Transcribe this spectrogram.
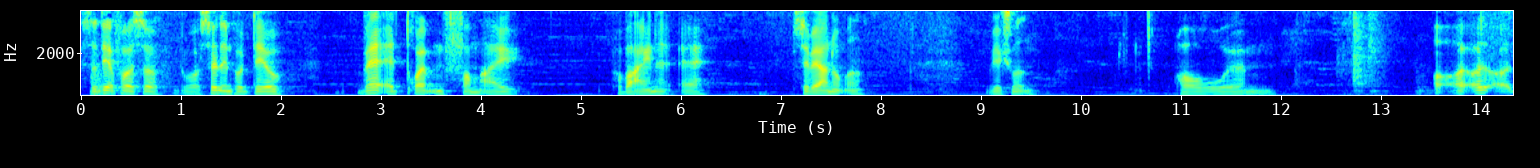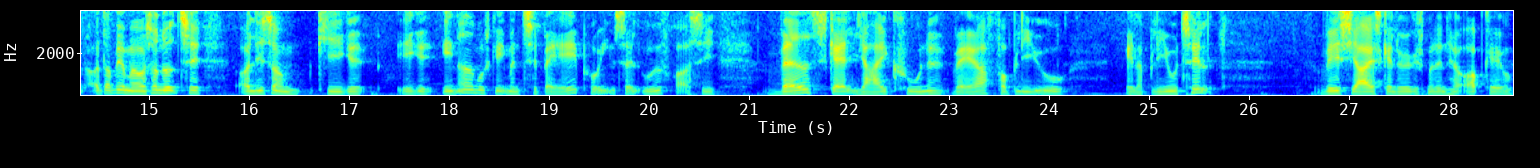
Så derfor så, du var selv ind på det, er jo, hvad er drømmen for mig på vegne af CVR-nummeret, virksomheden? Og, øhm, og, og, og, og der bliver man jo så nødt til at ligesom kigge, ikke indad måske, men tilbage på en selv udefra og sige, hvad skal jeg kunne være, forblive eller blive til, hvis jeg skal lykkes med den her opgave?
